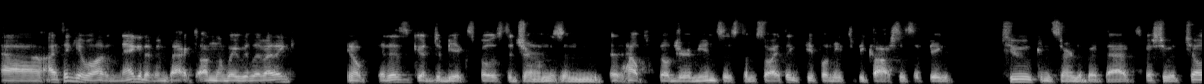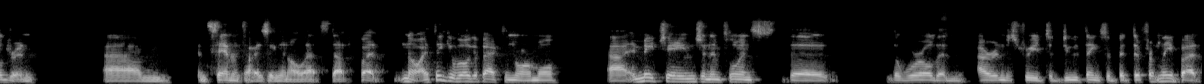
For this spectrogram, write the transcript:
uh, I think it will have a negative impact on the way we live. I think you know, it is good to be exposed to germs and it helps build your immune system. So I think people need to be cautious of being too concerned about that, especially with children um, and sanitizing and all that stuff. But no, I think it will get back to normal. Uh, it may change and influence the the world and our industry to do things a bit differently, but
